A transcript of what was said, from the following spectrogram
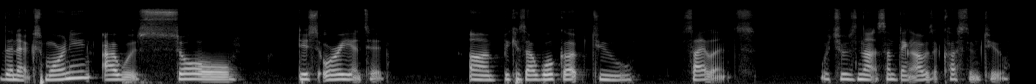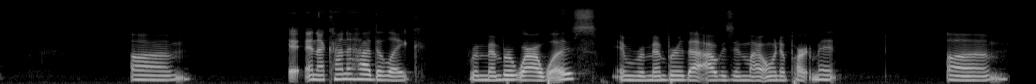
the next morning, I was so disoriented. um, because I woke up to silence, which was not something I was accustomed to. Um, and I kind of had to like remember where I was and remember that I was in my own apartment. Um,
